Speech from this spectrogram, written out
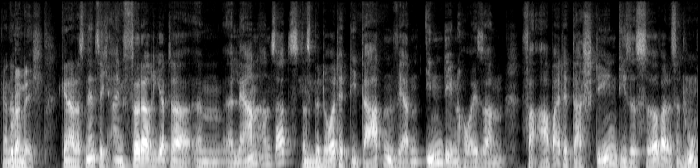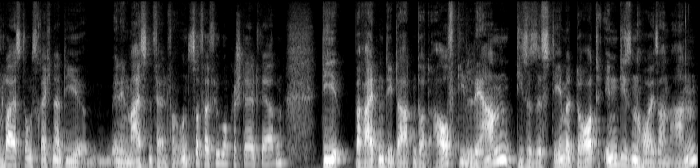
Genau. Oder nicht? Genau, das nennt sich ein föderierter ähm, Lernansatz. Mhm. Das bedeutet, die Daten werden in den Häusern verarbeitet. Da stehen diese Server, das Mhm. sind Hochleistungsrechner, die ähm, in den meisten Fällen von uns zur Verfügung gestellt werden. Die bereiten die Daten dort auf, die Mhm. lernen diese Systeme dort in diesen Häusern an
